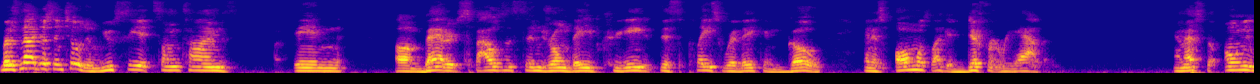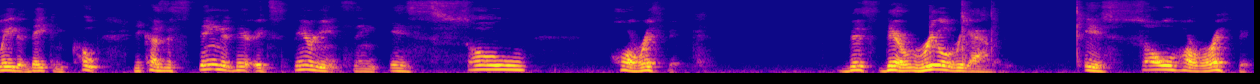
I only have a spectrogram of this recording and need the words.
But it's not just in children. You see it sometimes in um, battered spouses syndrome. They've created this place where they can go, and it's almost like a different reality. And that's the only way that they can cope because this thing that they're experiencing is so horrific. This their real reality is so horrific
